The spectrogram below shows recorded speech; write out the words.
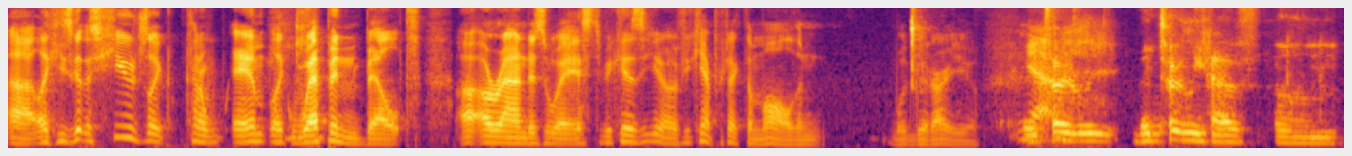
Uh, like he's got this huge like kind of am- like weapon belt uh, around his waist because you know if you can't protect them all, then what good are you? They Yeah. totally they totally have um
